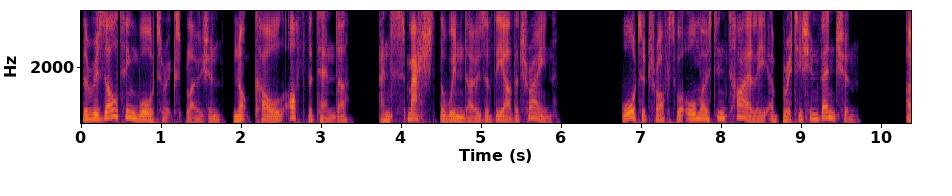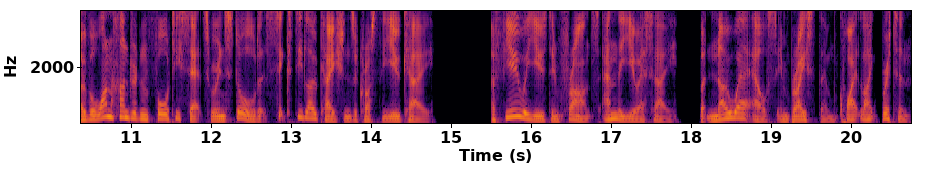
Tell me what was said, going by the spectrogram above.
The resulting water explosion knocked coal off the tender and smashed the windows of the other train. Water troughs were almost entirely a British invention. Over 140 sets were installed at 60 locations across the UK. A few were used in France and the USA, but nowhere else embraced them quite like Britain.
